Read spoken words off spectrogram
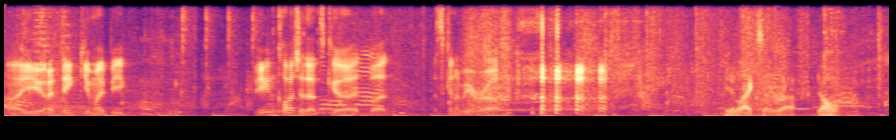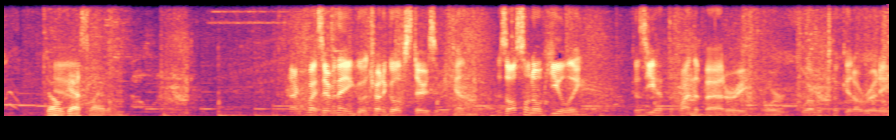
Uh, you, I think you might be. If you can clutch it, that's good, but it's gonna be rough. He likes it rough. Don't don't Yeah. gaslight him. Sacrifice everything and go, try to go upstairs if you can. There's also no healing, because you have to find the battery, or whoever took it already.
